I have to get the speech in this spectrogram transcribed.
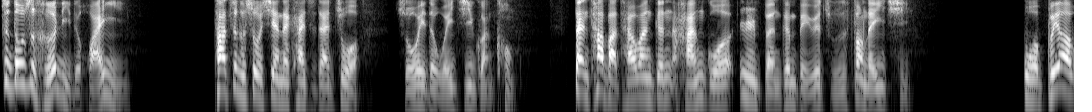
这都是合理的怀疑。他这个时候现在开始在做所谓的危机管控，但他把台湾跟韩国、日本跟北约组织放在一起。我不要，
